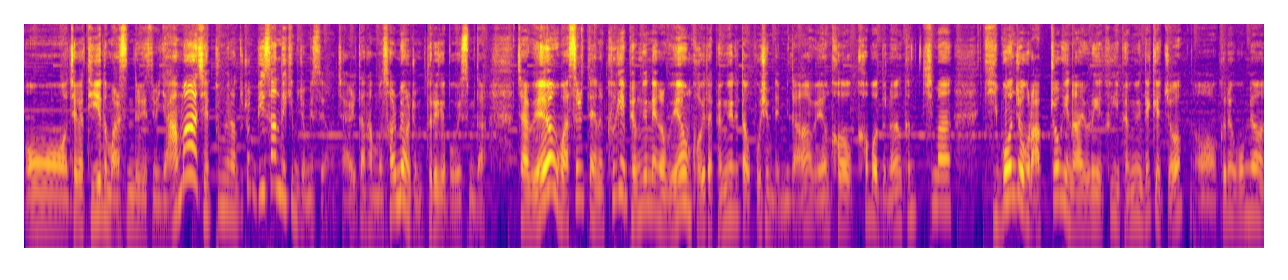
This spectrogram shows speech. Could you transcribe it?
어 제가 뒤에도 말씀드리겠지만 야마 제품이랑도 좀 비슷한 느낌이 좀 있어요. 자 일단 한번 설명을 좀 드리게 보겠습니다. 자 외형 봤을 때는 크게 변경된 건 외형 거의 다 변경됐다고 보시면 됩니다. 외형 커, 커버들은 그렇지만 기본적으로 앞쪽이나 이런 게 크게 변경됐겠죠. 어 그리고 보면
